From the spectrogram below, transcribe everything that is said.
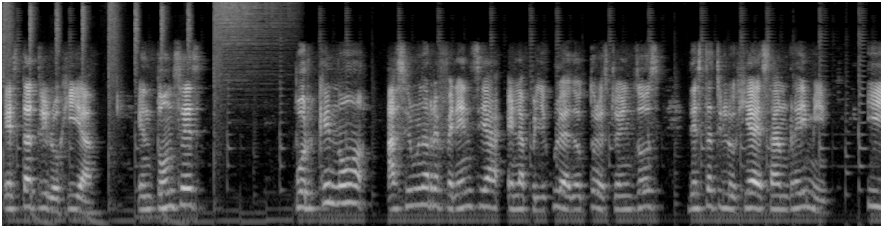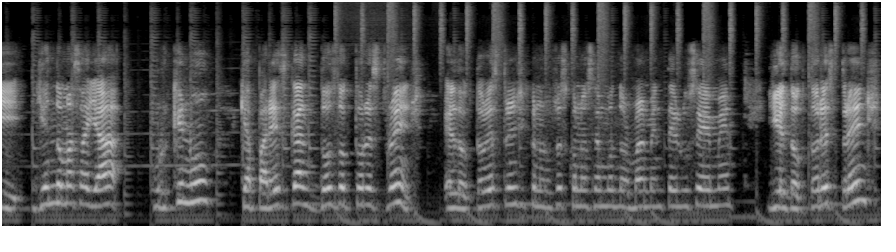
esta trilogía. Entonces, ¿por qué no hacer una referencia en la película de Doctor Strange 2 de esta trilogía de Sam Raimi? Y yendo más allá, ¿por qué no que aparezcan dos Doctor Strange? El Doctor Strange que nosotros conocemos normalmente del UCM y el Doctor Strange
